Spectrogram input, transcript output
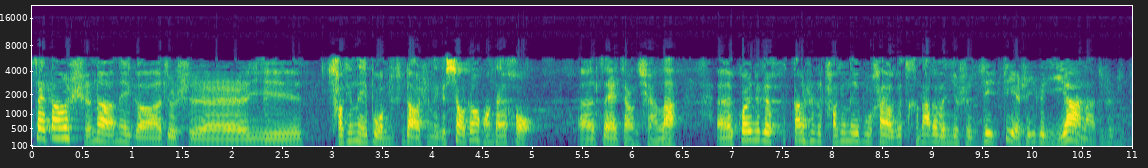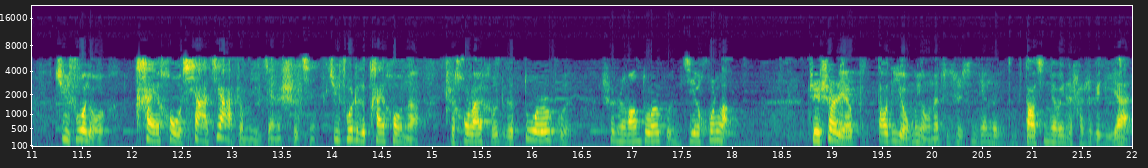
在当时呢，那个就是以朝廷内部，我们知道是那个孝庄皇太后，呃，在掌权了。呃，关于这个当时的朝廷内部，还有一个很大的问题，就是这这也是一个疑案了，就是据说有太后下嫁这么一件事情。据说这个太后呢，是后来和这个多尔衮，摄政王多尔衮结婚了。这事儿也到底有没有呢？这是今天的到今天为止还是个疑案。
